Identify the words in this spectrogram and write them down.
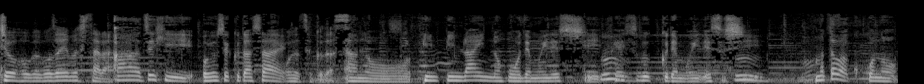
情報がございましたらあーぜひお寄せください。お寄せください。あのピンピン LINE の方でもいいですし、うん。Facebook でもいいですし、うん。またはここの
